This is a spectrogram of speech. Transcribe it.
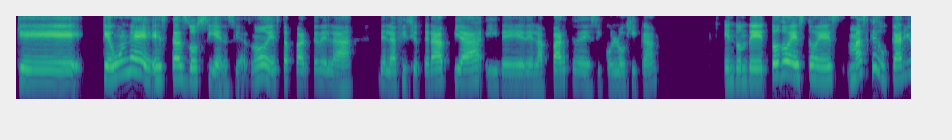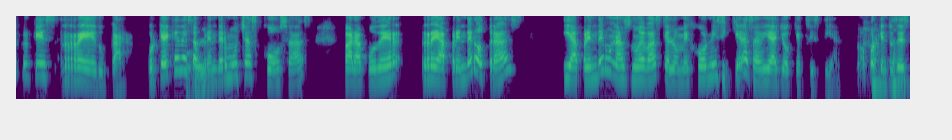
que, que une estas dos ciencias, ¿no? Esta parte de la, de la fisioterapia y de, de la parte de psicológica, en donde todo esto es, más que educar, yo creo que es reeducar, porque hay que desaprender muchas cosas para poder reaprender otras y aprender unas nuevas que a lo mejor ni siquiera sabía yo que existían, ¿no? Porque entonces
